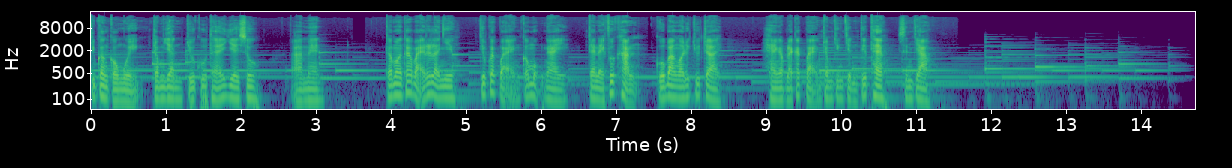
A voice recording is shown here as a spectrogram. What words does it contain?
Chúng con cầu nguyện trong danh Chúa Cứu Thế Giêsu. Amen. Cảm ơn các bạn rất là nhiều. Chúc các bạn có một ngày tràn đầy phước hạnh của ba ngôi Đức Chúa Trời. Hẹn gặp lại các bạn trong chương trình tiếp theo. Xin chào.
